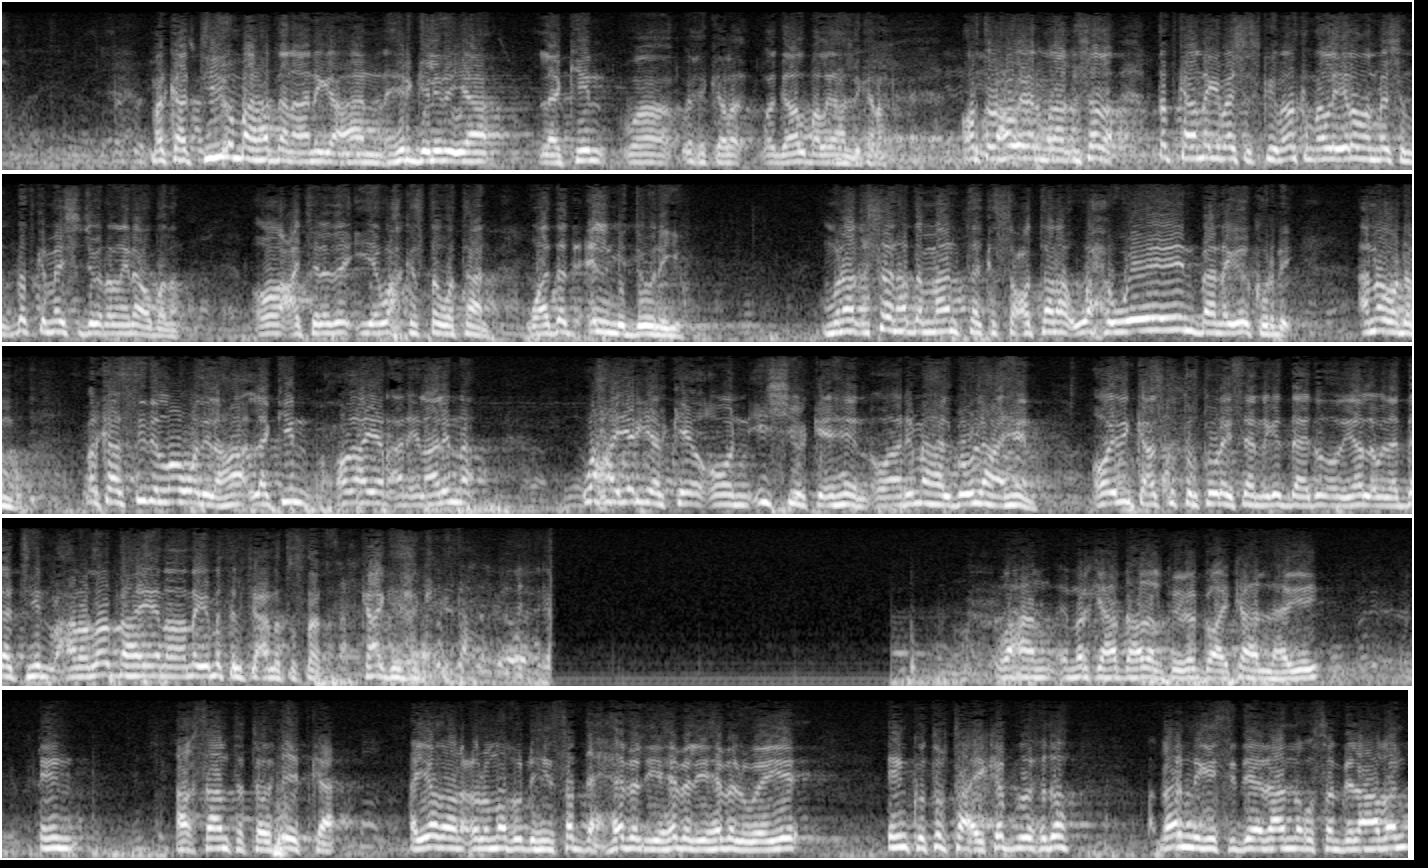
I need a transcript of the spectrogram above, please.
Marka tii un baan haddana aniga aan hirgelinayaa laakiin waa wixii kale gadaal baa laga hadli karaa. Horta waxaa weeyaan munaaqashada dadka annagii meesha isku yimid dadka dhallinyaradan meeshan dadka meesha jooga dhallinyara u badan oo cajalada iyo wax kasta wataan. Waa dad cilmi doonayo. Munaaqashadan hadda maanta ka socotana wax weyn baa nagaga kordhay. Annagoo dhanbo. Markaas sidii loo wadi lahaa laakiin xoogaa yar aan ilaalinna waxa yaryarka oon ishuurka ahayn oo arrimaha halbowlaha ahayn oo idinkaa isku turtuuraysaan naga daaya dad odayaal wadaadaad tihiin waxaana loo baahanya inaad annaga matal fiicanna tustaan. Kaagii waxaan markii hadda hadalku iga go'ay ka hadlahayey in aqsaamta tawxiidka iyadoon culummadu dhihin saddex hebel iyo hebel iyo hebel weeye in kutubta ay ka buuxdo qarnigii sideedaadna uusan bilaaban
